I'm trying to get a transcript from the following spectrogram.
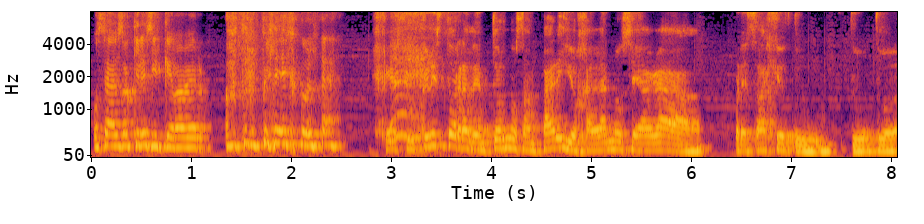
O sea, eso quiere decir que va a haber otra película. Jesucristo Redentor nos ampare y ojalá no se haga presagio tu, tu,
